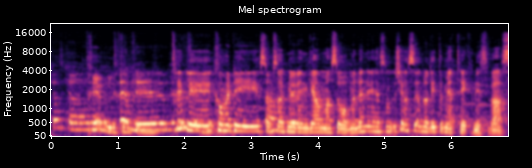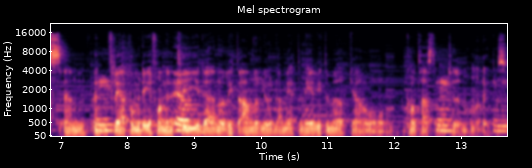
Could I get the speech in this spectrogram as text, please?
Ganska Trevlig trevlig, Trevlig komedi, som Ja. sagt nu är den gammal så, men den är som, känns ändå lite mer tekniskt vass än, än Mm. flera komedier från den Ja. tiden och lite annorlunda med att den är lite mörkare och kontrasten mot Mm. humorn och lite Mm. så.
